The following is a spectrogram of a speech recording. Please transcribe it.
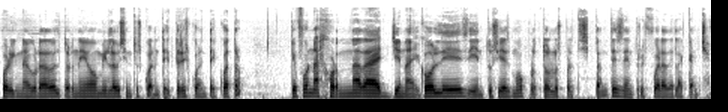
por inaugurado el torneo 1943-44 que fue una jornada llena de goles y entusiasmo por todos los participantes dentro y fuera de la cancha.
